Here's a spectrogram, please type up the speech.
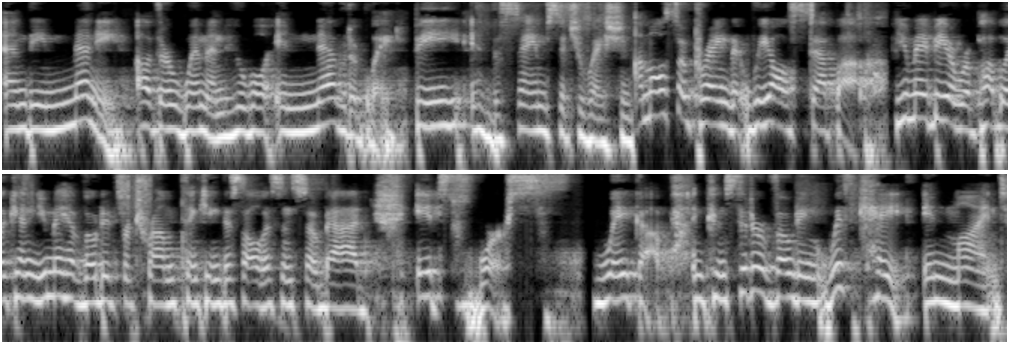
and the many other women who will inevitably be in the same situation. I'm also praying that we all step up. You may be a Republican. You may have voted for Trump thinking this all isn't so bad. It's worse. Wake up and consider voting with Kate in mind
